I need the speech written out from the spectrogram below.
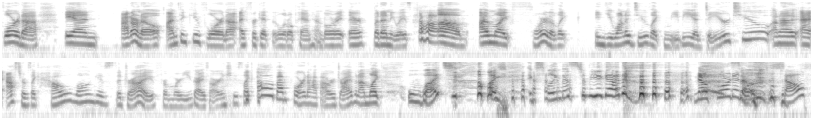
Florida and I don't know. I'm thinking Florida. I forget the little panhandle right there. But anyways, Uh-huh. um I'm like Florida like and you want to do like maybe a day or two and I, I asked her i was like how long is the drive from where you guys are and she's like oh about a four and a half hour drive and i'm like what like explain this to me again now Florida So- north to south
